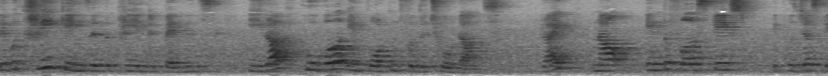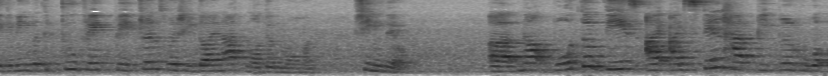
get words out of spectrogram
There were three kings in the pre-independence era who were important for the Chho dance. Right? Now, in the first case, it was just beginning, but the two great patrons were Hridoynath Madan Mohan, Singhdeo. Uh, now, both of these, I, I still have people who were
